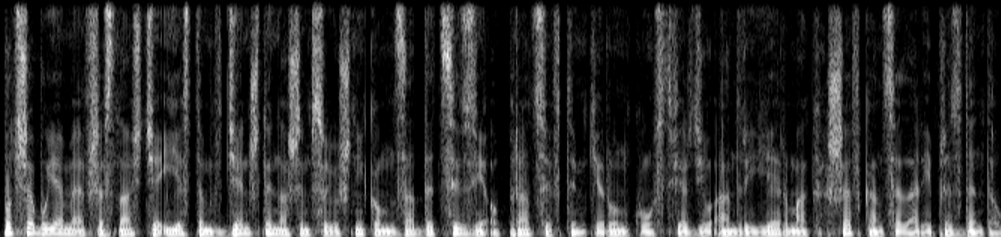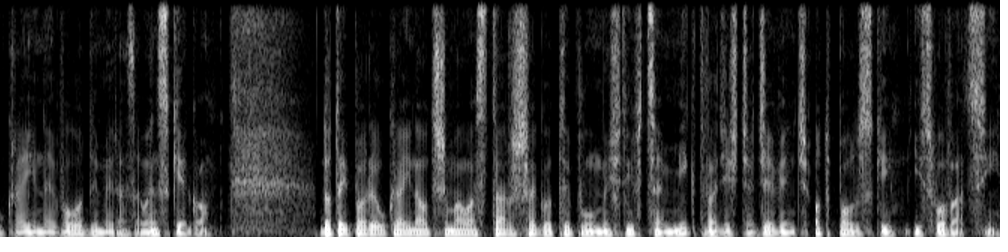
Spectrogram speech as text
Potrzebujemy F-16 i jestem wdzięczny naszym sojusznikom za decyzję o pracy w tym kierunku, stwierdził Andrii Jermak, szef kancelarii prezydenta Ukrainy Wołodymyra Załęskiego. Do tej pory Ukraina otrzymała starszego typu myśliwce MiG-29 od Polski i Słowacji.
